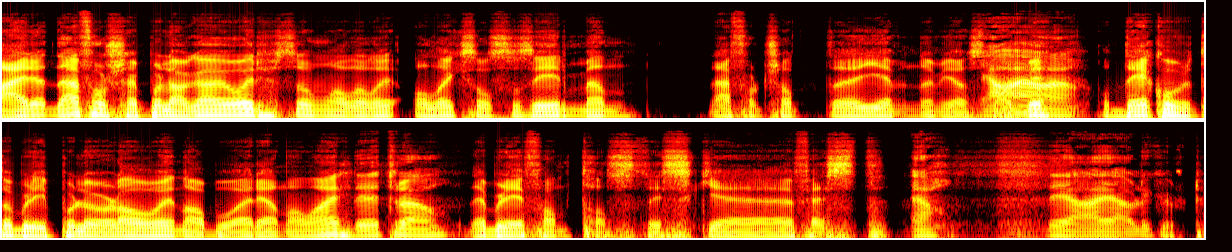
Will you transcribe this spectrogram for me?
er det, det er forskjell på laga i år, som Alex også sier, men det er fortsatt eh, jevne Mjøsderby. Ja, ja, ja. Og det kommer til å bli på lørdag og i naboarenaen her. Det tror jeg også. Det blir fantastisk eh, fest. Ja. Det er jævlig kult.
